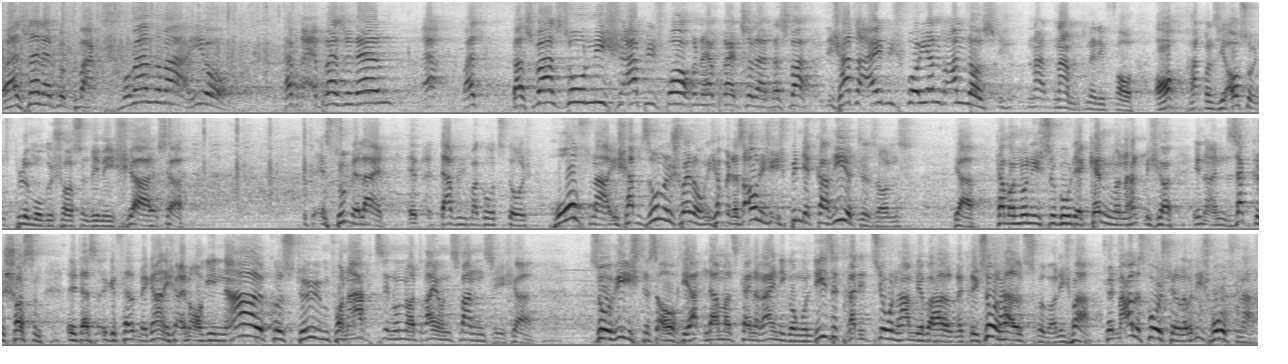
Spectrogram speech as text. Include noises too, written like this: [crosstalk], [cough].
Was ist denn für Quatsch? Moment mal, hier. Herr, Prä- Herr Präsident, Herr, was, das war so nicht abgesprochen, Herr Bretzeland. Das war, ich hatte eigentlich vor ganz anders. Ich, na, namentlich ne, die Frau. Och, hat man sie auch so ins Plümo geschossen wie mich? Ja, ist ja. Es tut mir leid. Äh, Darf ich mal kurz durch? Hofnarr, ich habe so eine Schwellung. Ich habe mir das auch nicht. Ich bin der Karierte sonst. Ja, kann man nur nicht so gut erkennen. Man hat mich ja in einen Sack geschossen. Äh, Das gefällt mir gar nicht. Ein Originalkostüm von 1823, ja. So riecht es auch. Die hatten damals keine Reinigung. Und diese Tradition haben wir behalten. Da krieg ich so einen Hals drüber, nicht wahr? Ich könnte mir alles vorstellen, aber nicht Hofnarr.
